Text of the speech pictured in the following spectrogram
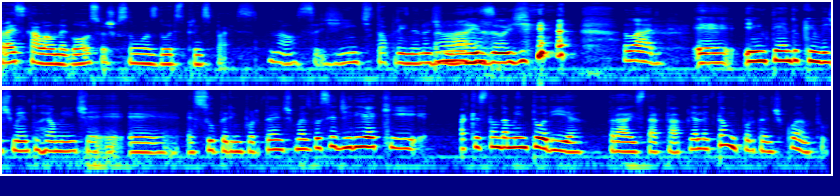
para escalar o negócio, acho que são as dores principais. Nossa, gente, tô aprendendo demais ah. hoje. Lari, é, eu entendo que o investimento realmente é, é, é, super importante, mas você diria que a questão da mentoria para a startup, ela é tão importante quanto?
